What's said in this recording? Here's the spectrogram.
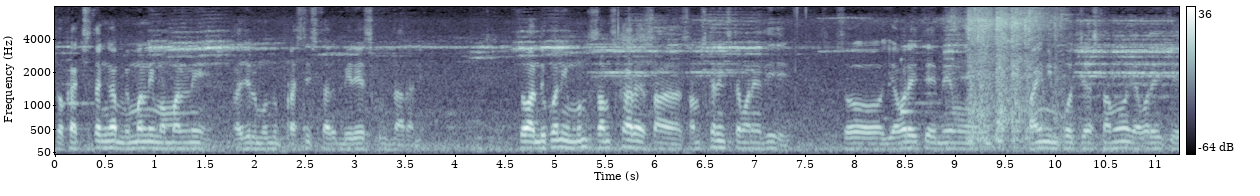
సో ఖచ్చితంగా మిమ్మల్ని మమ్మల్ని ప్రజలు ముందు ప్రశ్నిస్తారు మీరు వేసుకుంటున్నారని. సో అందుకని ముందు సంస్కార స- సంస్కరించడం అనేది సో ఎవరైతే మేము ఫైన్ ఇంపోజ్ చేస్తామో ఎవరైతే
